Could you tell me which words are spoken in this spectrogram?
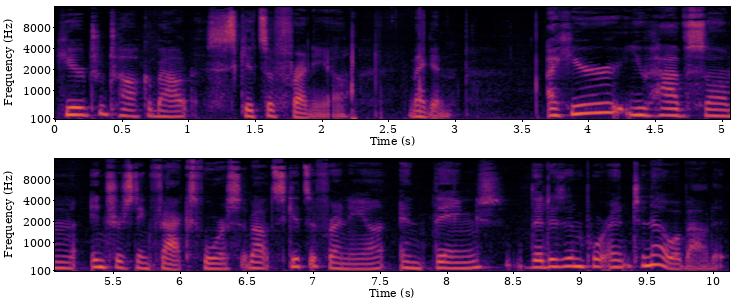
here to talk about schizophrenia. Megan, I hear you have some interesting facts for us about schizophrenia and things that is important to know about it.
